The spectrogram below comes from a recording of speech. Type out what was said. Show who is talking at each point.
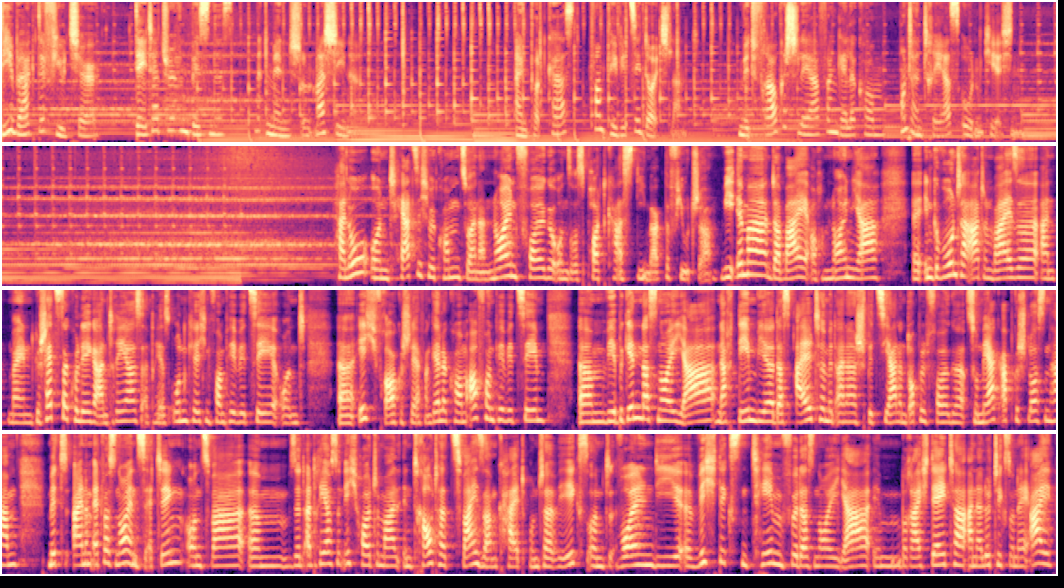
Speaker 1: Debug the Future. Data-Driven Business mit Mensch und Maschine. Ein Podcast von PwC Deutschland. Mit Frauke Schleer von Gellecom und Andreas Odenkirchen.
Speaker 2: Hallo und herzlich willkommen zu einer neuen Folge unseres Podcasts Debug the Future. Wie immer dabei, auch im neuen Jahr, äh, in gewohnter Art und Weise an mein geschätzter Kollege Andreas, Andreas Unkirchen von PwC und äh, ich, Frauke Schler von Gellecom, auch von PwC. Ähm, wir beginnen das neue Jahr, nachdem wir das alte mit einer speziellen Doppelfolge zu Merck abgeschlossen haben, mit einem etwas neuen Setting. Und zwar ähm, sind Andreas und ich heute mal in trauter Zweisamkeit unterwegs und wollen die äh, wichtigsten Themen für das neue Jahr im Bereich Data, Analytics und AI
